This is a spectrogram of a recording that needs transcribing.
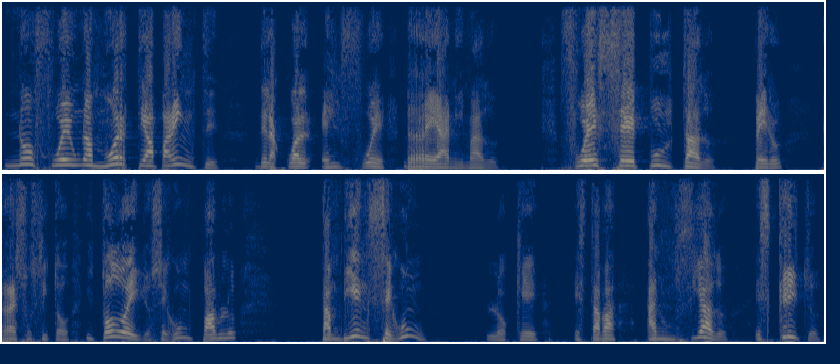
No fue una muerte aparente de la cual él fue reanimado. Fue sepultado, pero resucitó. Y todo ello, según Pablo, también según lo que estaba anunciado, escrito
